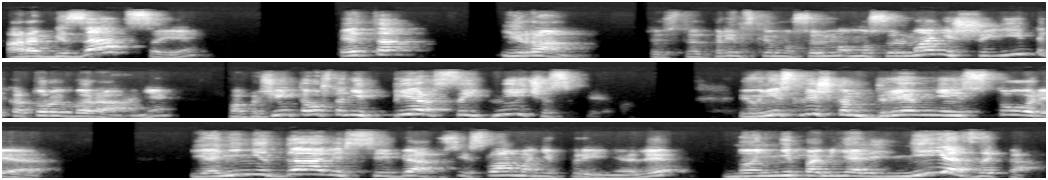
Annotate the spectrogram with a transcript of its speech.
арабизации, это Иран. То есть, в принципе, мусульмане, шииты, которые в Иране, по причине того, что они персы этнические. И у них слишком древняя история. И они не дали себя, то есть ислам они приняли, но они не поменяли ни языка,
